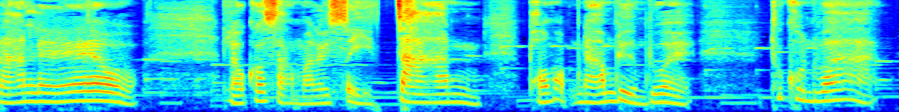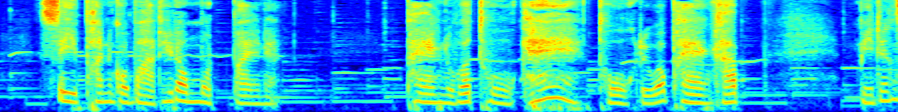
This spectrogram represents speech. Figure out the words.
ร้านแล้ว เราก็สั่งมาเลยสี่จาน พร้อมกับน้ำดื่มด้วย ทุกคนว่า 4,000 กว่าบาทที่เราหมดไปเนี่ย แพงหรือว่าถูกแค่ถูกหรือว่าแพงครับ มีทั้ง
